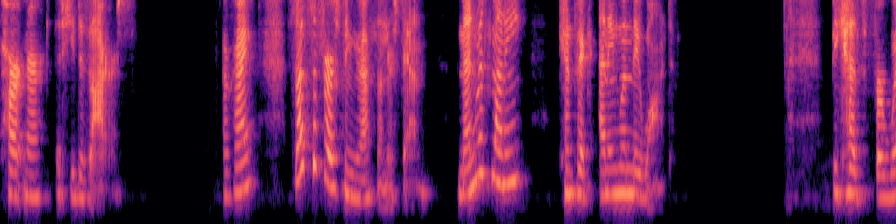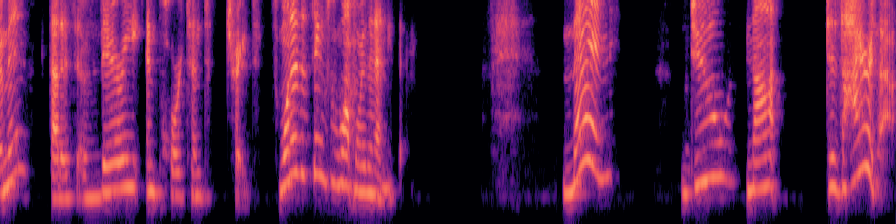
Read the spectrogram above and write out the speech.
partner that he desires. Okay. So, that's the first thing you have to understand. Men with money can pick anyone they want because for women, that is a very important trait. It's one of the things we want more than anything. Men do not desire that.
